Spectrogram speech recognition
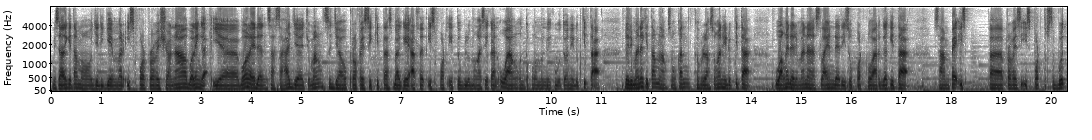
misalnya kita mau jadi gamer e-sport profesional boleh nggak? Ya boleh dan sah-sah aja. Cuma sejauh profesi kita sebagai atlet e-sport itu belum menghasilkan uang untuk memenuhi kebutuhan hidup kita dari mana kita melangsungkan keberlangsungan hidup kita? Uangnya dari mana? Selain dari support keluarga kita. Sampai e uh, profesi e-sport tersebut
